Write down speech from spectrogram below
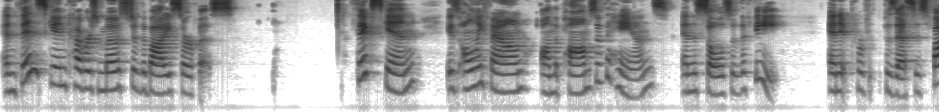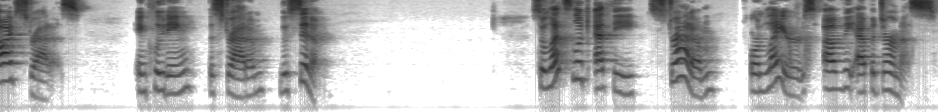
And thin skin covers most of the body surface. Thick skin is only found on the palms of the hands and the soles of the feet, and it possesses five stratas, including the stratum lucidum. So let's look at the stratum or layers of the epidermis.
